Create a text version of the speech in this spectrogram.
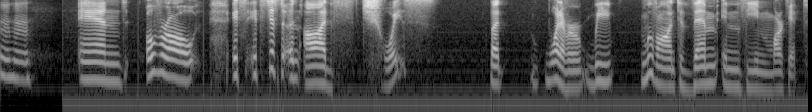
Mm-hmm. And overall, it's it's just an odd th- choice, but whatever. We move on to them in the market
